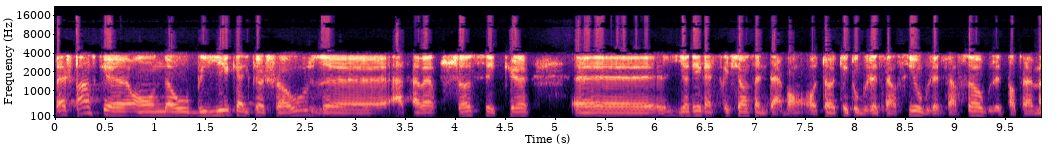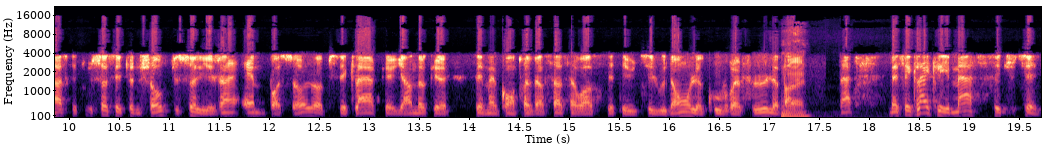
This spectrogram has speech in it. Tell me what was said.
Ben, je pense qu'on a oublié quelque chose euh, à travers tout ça, c'est que euh, il y a des restrictions sanitaires. Bon, tu es obligé de faire ci, obligé de faire ça, obligé de porter un masque et tout ça, c'est une chose. Puis ça, les gens aiment pas ça. Là. Puis c'est clair qu'il y en a que c'est même controversé à savoir si c'était utile ou non, le couvre-feu, le Mais c'est clair que les masques, c'est utile.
